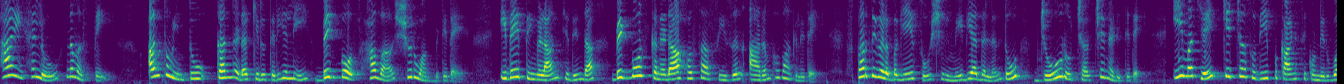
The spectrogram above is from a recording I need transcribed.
ಹಾಯ್ ಹೆಲೋ ನಮಸ್ತೆ. ಅಂತೂ ಇಂತೂ ಕನ್ನಡ ಕಿರುತೆರೆಯಲ್ಲಿ ಬಿಗ್ ಬಾಸ್ ಹವಾ ಶುರುವಾಗ್ಬಿಟ್ಟಿದೆ. ಇದೇ ತಿಂಗಳಾಂತ್ಯದಿಂದ ಬಿಗ್ ಬಾಸ್ ಕನ್ನಡ ಹೊಸ ಸೀಸನ್ ಆರಂಭವಾಗಲಿದೆ. ಸ್ಪರ್ಧಿಗಳ ಬಗ್ಗೆ ಸೋಷಿಯಲ್ ಮೀಡಿಯಾದಲ್ಲಂತೂ ಜೋರು ಚರ್ಚೆ ನಡೀತಿದೆ. ಈ ಮಧ್ಯೆ ಕಿಚ್ಚ ಸುದೀಪ್ ಕಾಣಿಸಿಕೊಂಡಿರುವ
